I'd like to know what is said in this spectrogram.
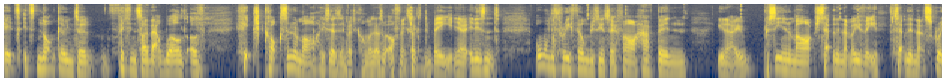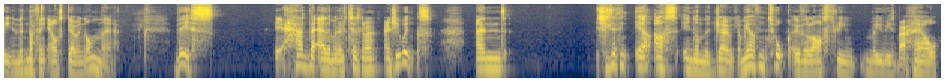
It's it's not going to fit inside that world of Hitchcock cinema. He says in inverted commas, as we're often expected to be. You know, it isn't. All the three films we've seen so far have been you know proceeding in March, set within that movie, set within that screen, and there's nothing else going on there. This, it had the element of turns around and she winks. And she's letting us in on the joke. And we often talk over the last three movies about how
